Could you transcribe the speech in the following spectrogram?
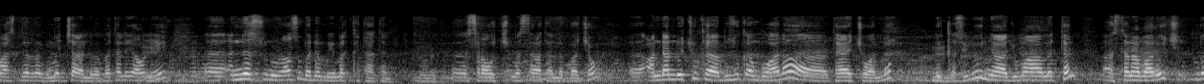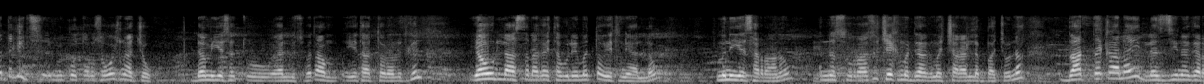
ማስደረግ መቻል አለበት። በተለይ አሁን ይሄ እነሱን ራሱ በደንብ የመከታተል ስራዎች መሰራት አለባቸው። አንዳንዶቹ ከብዙ ቀን በኋላ ታያቸዋለህ ብቅ ሲሉ እኛ ጁማ መተን አስተባባሪዎች በጥቂት የሚቆጠሩ ሰዎች ናቸው ደም እየሰጡ ያሉት በጣም እየታተሩ ያሉት ግን ያሁን ለአስተናጋጅ ተብሎ የመጣው የት ነው ያለው ምን እየሰራ ነው? እነሱን ራሱ check መደረግ መቻል አለባቸው እና በአጠቃላይ ለዚህ ነገር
